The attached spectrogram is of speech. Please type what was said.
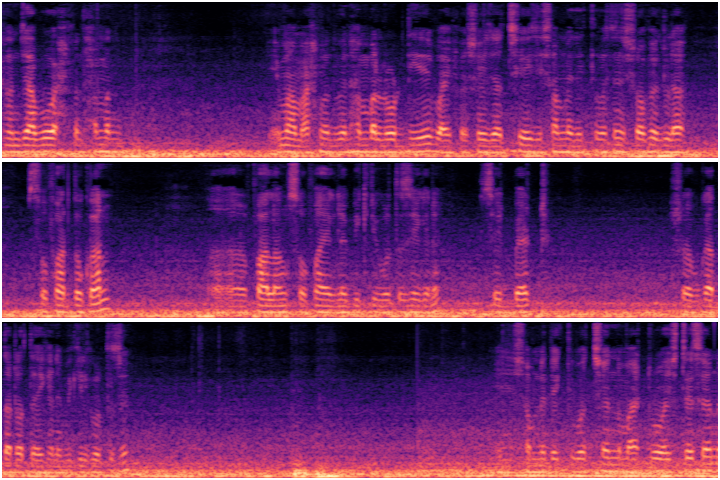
এখন যাব Ahmad Hammad, Imam Ahmad bin Hanbal road দিয়ে বাইপাস হয়ে যাচ্ছে। এই যে সামনে দেখতে পাচ্ছেন, সব এগুলা সোফার দোকান, আর পালং সোফা এগুলো বিক্রি করতেছে এখানে সিট বেড সব গাদ্দা টাদ্দা এখানে বিক্রি করতেছে। এই সামনে দেখতে পাচ্ছেন মেট্রো স্টেশন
